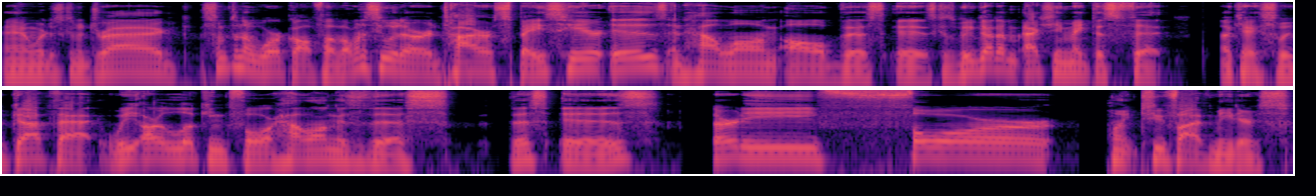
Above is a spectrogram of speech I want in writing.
And we're just gonna drag something to work off of. I wanna see what our entire space here is and how long all this is. Cause we've gotta actually make this fit. Okay, so we've got that. We are looking for, how long is this? This is 34.25 meters.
